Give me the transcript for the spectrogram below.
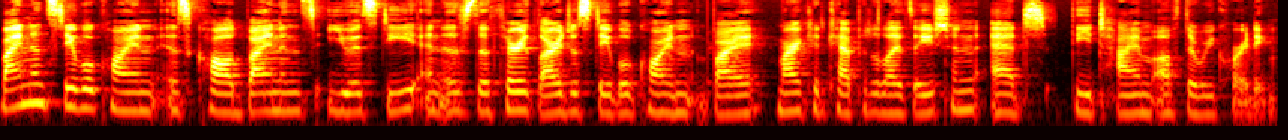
Binance stablecoin is called Binance USD and is the third largest stablecoin by market capitalization at the time of the recording.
